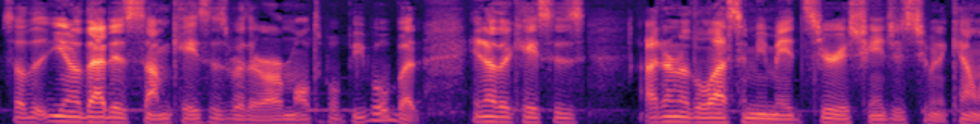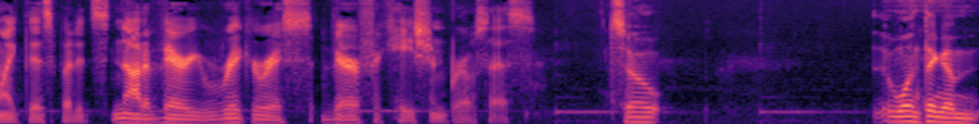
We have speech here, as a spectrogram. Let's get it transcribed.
So that you know that is some cases where there are multiple people, but in other cases, I don't know the last time you made serious changes to an account like this, but it's not a very rigorous verification process. So one thing I'm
